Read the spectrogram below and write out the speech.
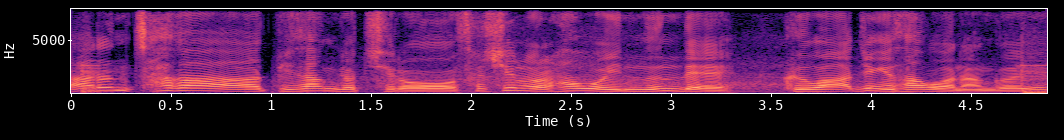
다른 차가 비상조치로 수신을 하고 있는데 그 와중에 사고가 난 거예요.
